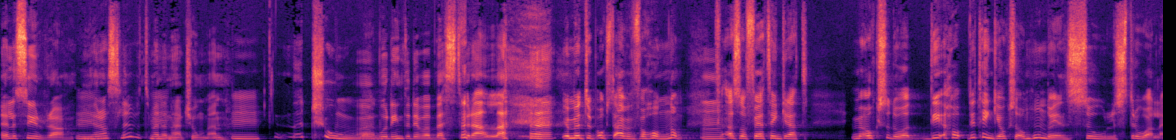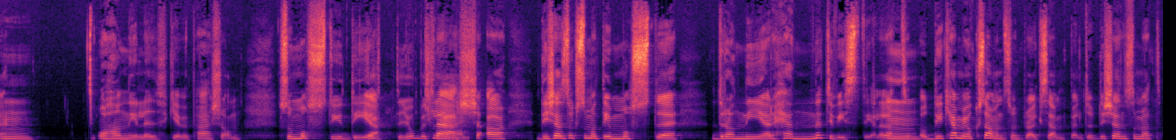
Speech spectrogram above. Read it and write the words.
eller syrra Mm. göra slut med den här tjommen? Tjommen. Borde inte det vara bäst för alla? Ja men typ också även för honom. Mm. För, alltså för jag tänker att, men också då, det, det tänker jag också om hon då är en solstråle Mm. Och han är Leif GW Persson så måste ju det clasha. Ja, det känns också som att det måste dra ner henne till viss del. Att, Mm. Och det kan man ju också använda som ett bra exempel. Typ, det känns som att,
